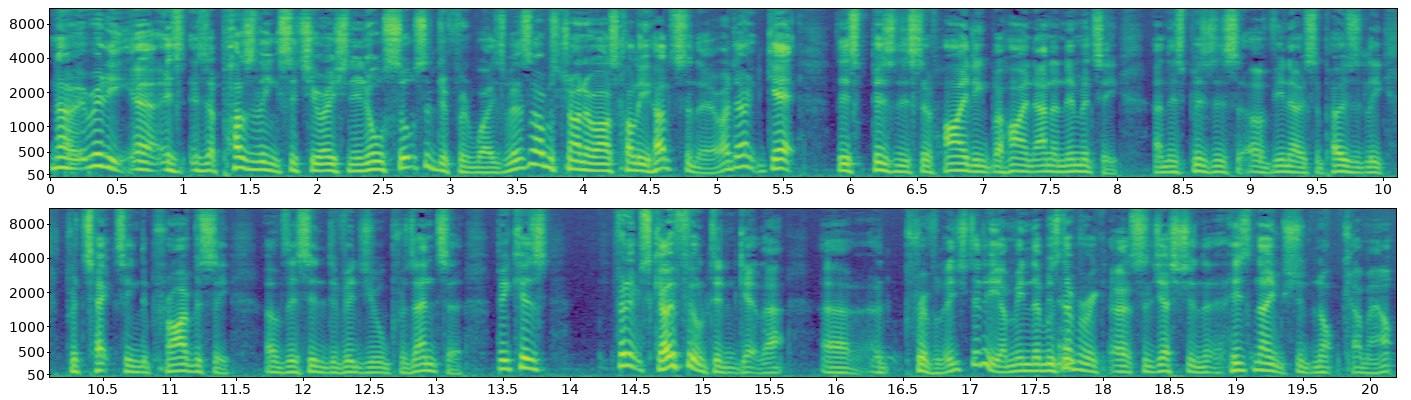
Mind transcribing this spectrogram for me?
No, it really uh, is, is, a puzzling situation in all sorts of different ways. But as I was trying to ask Holly Hudson there, I don't get this business of hiding behind anonymity and this business of, you know, supposedly protecting the privacy of this individual presenter because Philip Schofield didn't get that uh, privilege, did he? I mean, there was never a, a, suggestion that his name should not come out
